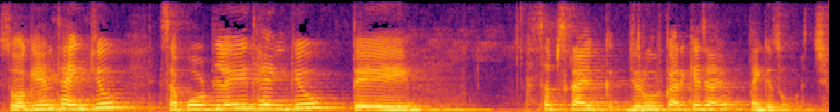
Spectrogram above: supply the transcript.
so again thank you support ਲਈ ਥੈਂਕ ਯੂ ਤੇ ਸਬਸਕ੍ਰਾਈਬ ਜ਼ਰੂਰ ਕਰਕੇ ਜਾਇਓ ਥੈਂਕ ਯੂ ਸੋ ਮਚ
